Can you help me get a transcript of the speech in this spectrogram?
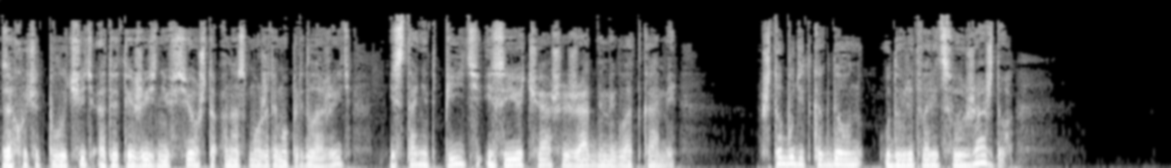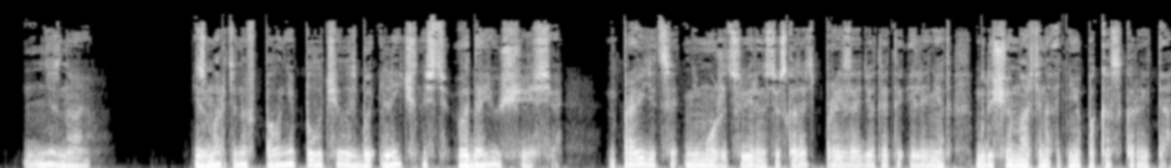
Захочет получить от этой жизни все, что она сможет ему предложить — и станет пить из ее чаши жадными глотками. Что будет, когда он удовлетворит свою жажду? Не знаю. Из Мартина вполне получилась бы личность выдающаяся. Провидица не может с уверенностью сказать, произойдет это или нет. Будущее Мартина от нее пока скрыто.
